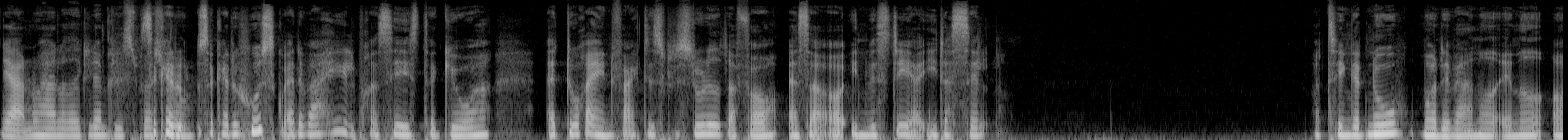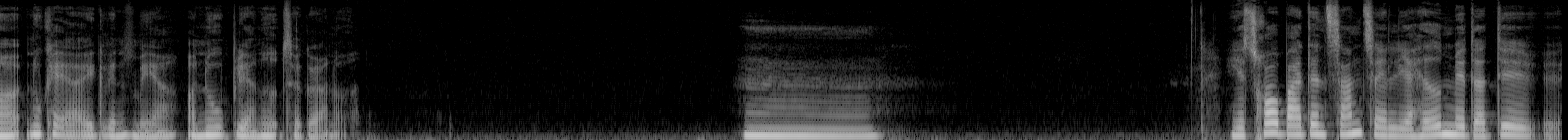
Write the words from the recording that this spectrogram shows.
ja, nu har jeg allerede glemt dit spørgsmål. Så kan, du, så kan du huske, hvad det var helt præcis, der gjorde, at du rent faktisk besluttede dig for altså at investere i dig selv. Og tænke, at nu må det være noget andet, og nu kan jeg ikke vente mere, og nu bliver jeg nødt til at gøre noget. Hmm. Jeg tror bare, at den samtale, jeg havde med dig, det, øh,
